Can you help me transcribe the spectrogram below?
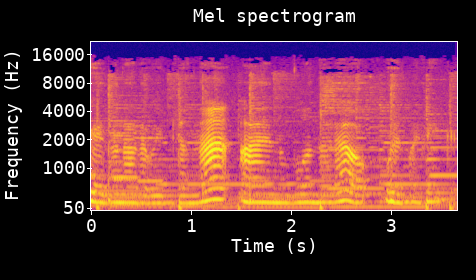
Okay, so now that we've done that, I'm gonna blend that out with my finger.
